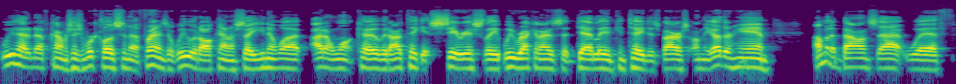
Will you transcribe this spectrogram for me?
we've had enough conversation. We're close enough friends that we would all kind of say, you know what, I don't want COVID. I take it seriously. We recognize it's a deadly and contagious virus. On the other hand, I'm going to balance that with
